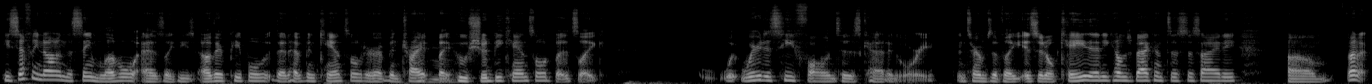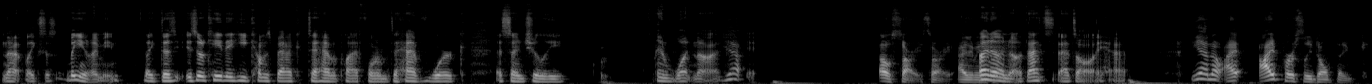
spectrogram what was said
He's definitely not on the same level as like these other people that have been canceled or have been tried, Mhm. like who should be canceled. But it's like, wh- where does he fall into this category in terms of like, is it okay that he comes back into society? Um, not not like, but you know what I mean. Like, does is it okay that he comes back to have a platform to have work essentially, and whatnot? yeah. Oh, sorry, sorry. I didn't. Oh mean to no, no, that's that's all I had. Yeah, no, I I personally don't think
